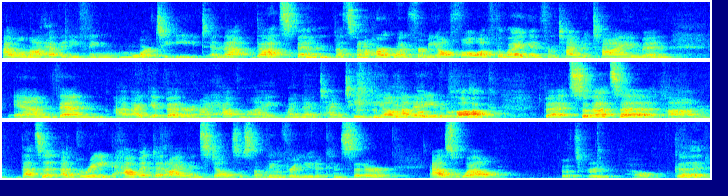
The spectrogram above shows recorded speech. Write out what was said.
I will not have anything more to eat. And that that's been that's been a hard one for me. I'll fall off the wagon from time to time and and then I, I get better and I have my my nighttime tea. I'll have at eight o'clock. But so that's a um, that's a, a great habit that I've instilled. So something for you to consider as well. that's great Oh, good.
